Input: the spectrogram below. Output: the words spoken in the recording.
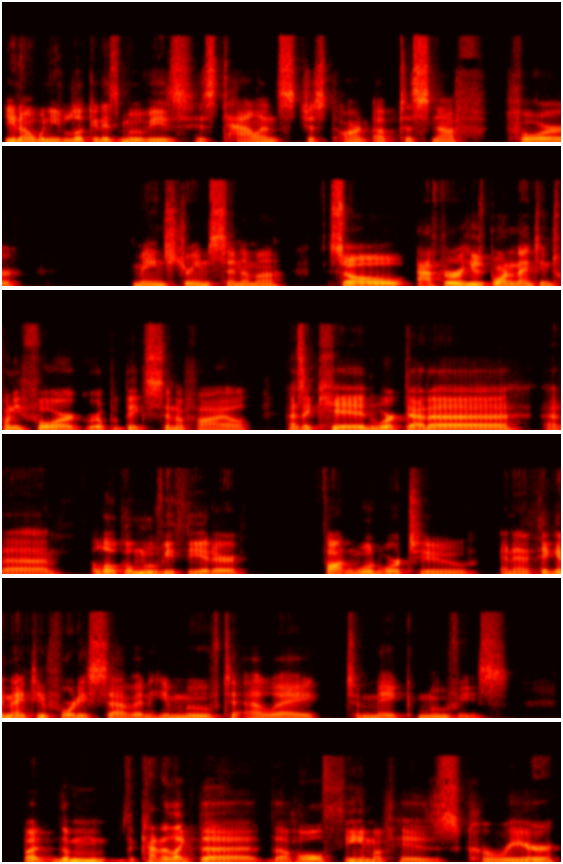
you know, when you look at his movies, his talents just aren't up to snuff for mainstream cinema. So after he was born in 1924, grew up a big cinephile. As a kid, worked at a at a, a local movie theater, fought in World War II, and I think in 1947 he moved to LA to make movies. But the the kind of like the the whole theme of his career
